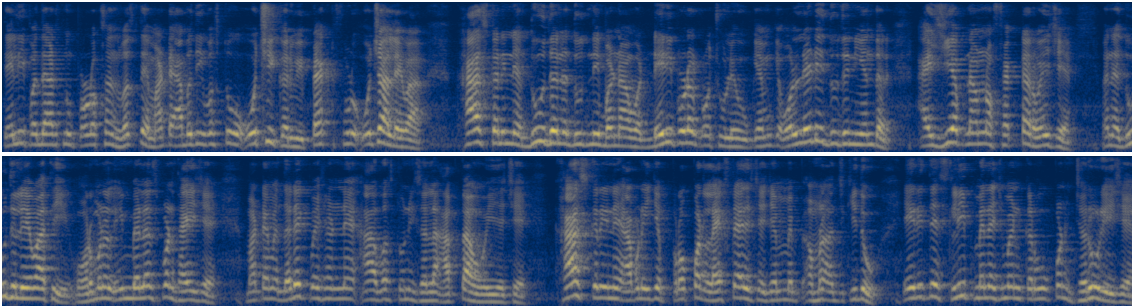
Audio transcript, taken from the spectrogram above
તેલી પદાર્થનું પ્રોડક્શન વધશે, માટે આ બધી વસ્તુઓ ઓછી કરવી પેક્ડ ફૂડ ઓછા લેવા. ખાસ કરીને દૂધ અને દૂધની બનાવટ ડેરી પ્રોડક્ટ ઓછું લેવું, કેમ કે ઓલરેડી દૂધની અંદર આઈજીએફ નામનો ફેક્ટર હોય છે, અને દૂધ લેવાથી હોર્મોનલ ઇમ્બેલેન્સ પણ થાય છે, માટે અમે દરેક પેશન્ટને આ વસ્તુની સલાહ આપતા હોઈએ છીએ. ખાસ કરીને આપણી જે પ્રોપર લાઇફસ્ટાઇલ છે, જેમ મેં હમણાં જ કીધું, એ રીતે સ્લીપ મેનેજમેન્ટ કરવું પણ જરૂરી છે.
